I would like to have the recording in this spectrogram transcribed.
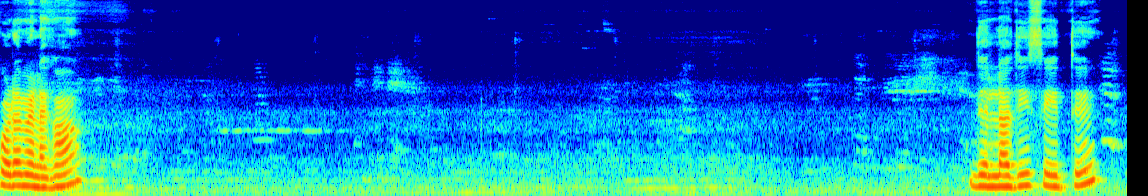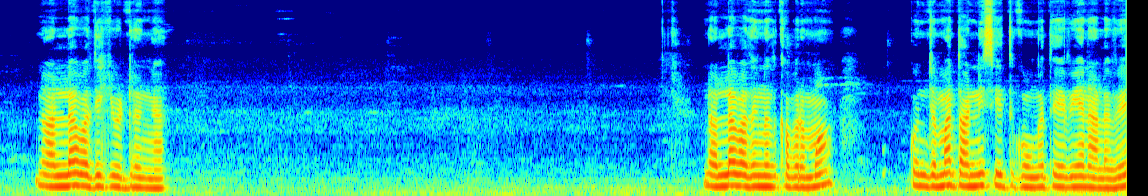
கொடமிளகா இது எல்லாத்தையும் சேர்த்து நல்லா வதக்கி விட்டுருங்க. நல்லா வதங்கினதுக்கப்புறமா கொஞ்சமாக தண்ணி சேர்த்துக்கோங்க தேவையான அளவு.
